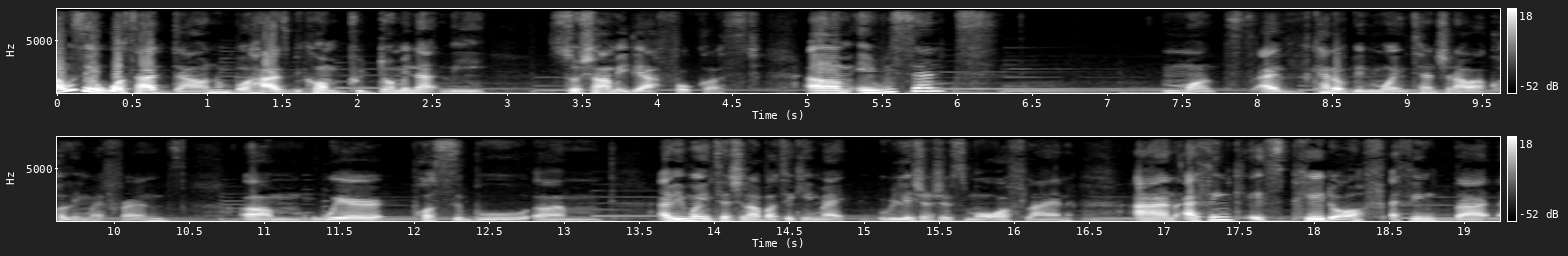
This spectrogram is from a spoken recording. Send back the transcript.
I would say watered down, but has become predominantly social media focused. Um, in recent months, I've kind of been more intentional about calling my friends um, where possible. Um, I've been more intentional about taking my relationships more offline, and I think it's paid off. I think that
